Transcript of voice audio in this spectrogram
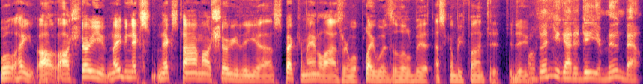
Well, hey, I'll, I'll show you. Maybe next next time I'll show you the uh, spectrum analyzer, and we'll play with it a little bit. That's gonna be fun to to do. Well, then you got to do your moon bounce.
